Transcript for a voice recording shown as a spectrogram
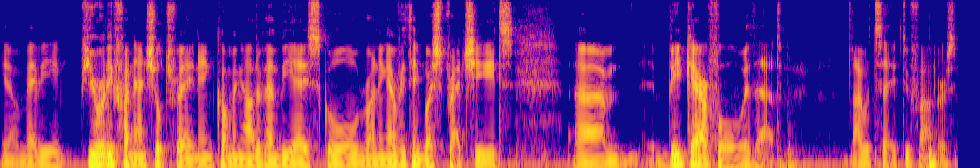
you know maybe purely financial training coming out of mba school running everything by spreadsheets. Um, be careful with that i would say to founders.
